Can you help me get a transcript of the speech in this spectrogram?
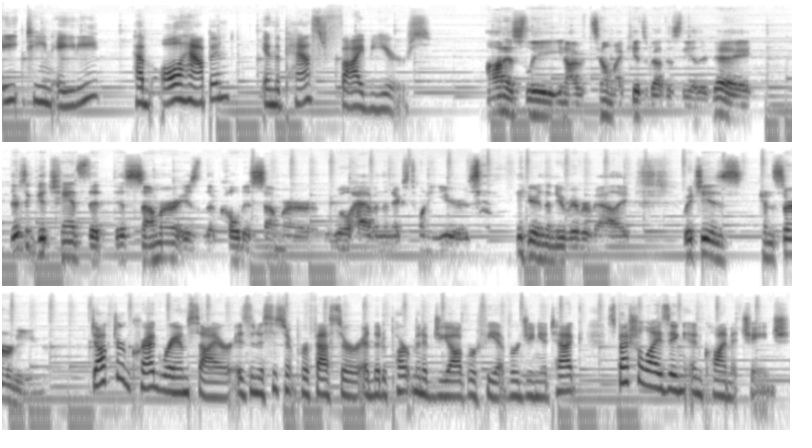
1880 have all happened in the past five years. Honestly, you know, I was telling my kids about this the other day. There's a good chance that this summer is the coldest summer we'll have in the next 20 years here in the New River Valley, which is concerning. Dr. Craig Ramseyer is an assistant professor in the Department of Geography at Virginia Tech, specializing in climate change.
